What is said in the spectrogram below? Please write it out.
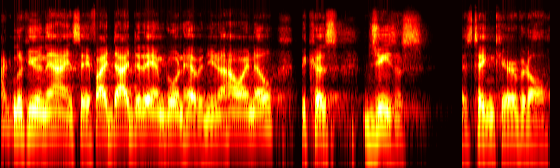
I can look you in the eye and say, If I died today, I'm going to heaven. You know how I know? Because Jesus has taken care of it all.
